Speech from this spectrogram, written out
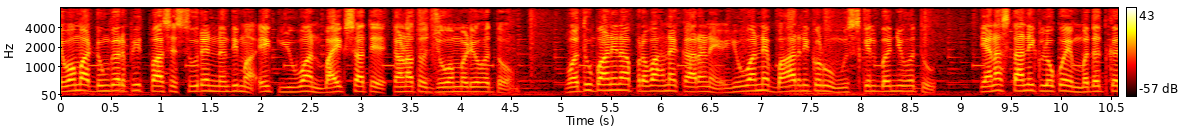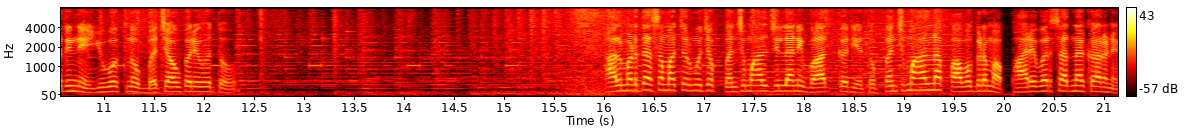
એવામાં ડુંગરભીત પાસે સુરેન નદીમાં એક યુવાન બાઇક સાથે તણાતો જોવા મળ્યો હતો. વધુ પાણીના પ્રવાહને કારણે યુવાનને બહાર નીકળવું મુશ્કેલ બન્યું હતું. ત્યાંના સ્થાનિક લોકોએ મદદ કરીને યુવકનો બચાવ કર્યો હતો. હાલ મળતા સમાચાર મુજબ પંચમહાલ જિલ્લાની વાત કરીએ તો પંચમહાલના પાવાગઢમાં ભારે વરસાદના કારણે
